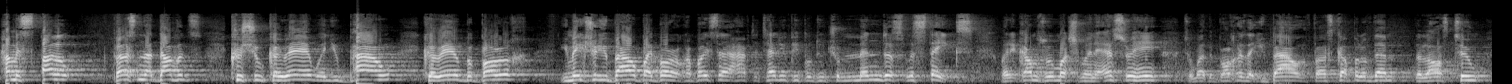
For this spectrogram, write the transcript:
Hamispalo, person that davens, Kushu Kareer, when you bow, Kareer Babaruch, you make sure you bow by Baruch. Rabbi I have to tell you, people do tremendous mistakes when it comes to when Esra here. Talk about the brachas that you bow, the first couple of them, the last two,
